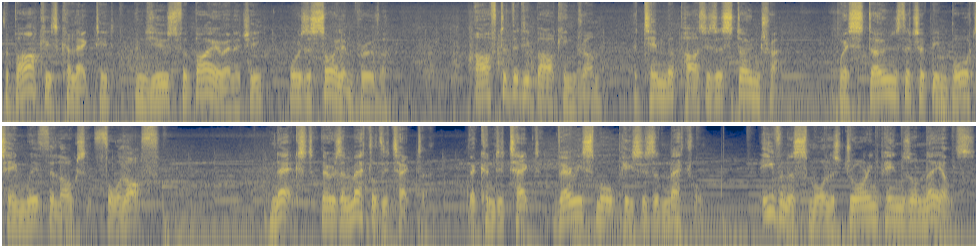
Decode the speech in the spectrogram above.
The bark is collected and used for bioenergy or as a soil improver. After the debarking drum, the timber passes a stone trap, where stones that have been brought in with the logs fall off. Next, there is a metal detector that can detect very small pieces of metal, even as small as drawing pins or nails.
